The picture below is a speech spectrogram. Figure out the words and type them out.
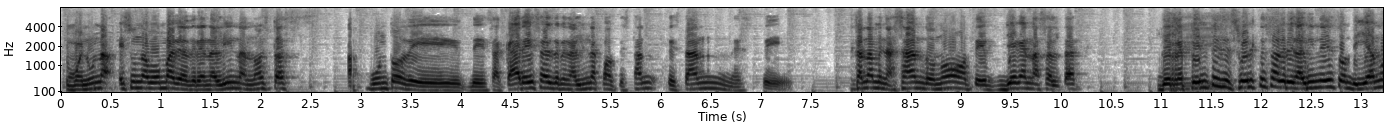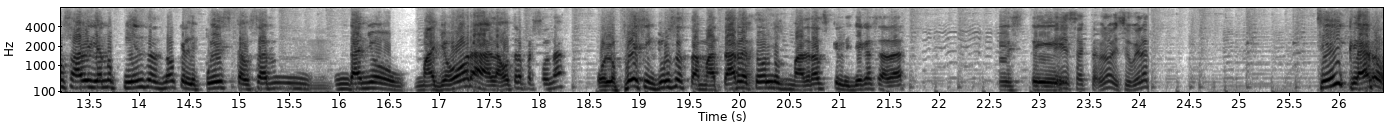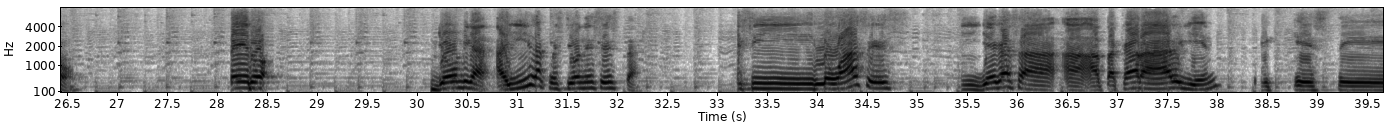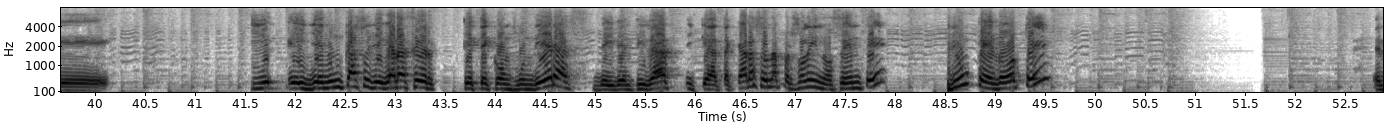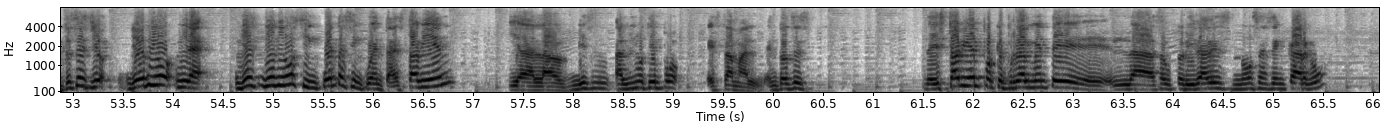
como en una, es una bomba de adrenalina, ¿no? Estás a punto de, de sacar esa adrenalina cuando te están, te están, este, te están amenazando, ¿no? Te llegan a asaltar. De repente se suelta esa adrenalina y es donde ya no sabes, ya no piensas, ¿no? Que le puedes causar un, un daño mayor a la otra persona o lo puedes incluso hasta matar de todos los madrazos que le llegas a dar. Este, Sí, exactamente. No, y si hubiera Sí, claro. Pero yo, mira, ahí la cuestión es esta. Si lo haces y llegas a, atacar a alguien, que este y, y en un caso llegar a ser que te confundieras de identidad y que atacaras a una persona inocente de un pedote. Entonces yo, yo digo, mira, yo, yo digo 50-50, está bien y al mismo tiempo está mal. Entonces, está bien porque pues, realmente las autoridades no se hacen cargo,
